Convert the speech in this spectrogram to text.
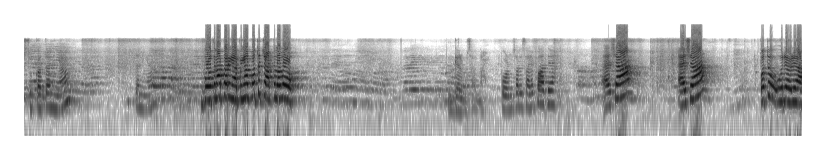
ਸੁੱਕਾ ਧਨੀਆ ਧਨੀਆ। ਬੋਤਲਾਂ ਭਰੀਆਂ ਪਈਆਂ ਪੁੱਤ, ਚੱਕ ਲਵੋ। ਗਰਮ ਮਸਾਲਾ, ਪੌੜ ਮਸਾਲੇ ਸਾਰੇ ਪਾਤੇ ਆ। ਐਸ਼ਾ ਐਸ਼ਾ। ਪੁੱਤ ਉਰੇ ਉਰੇ ਆ।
